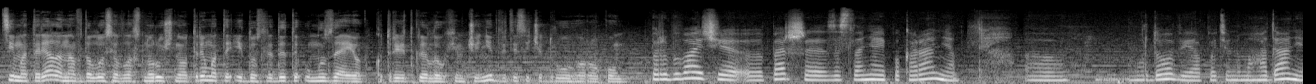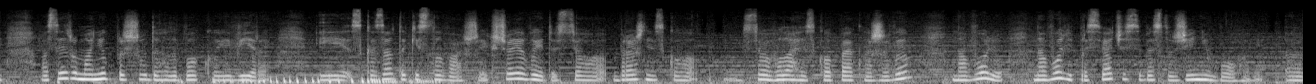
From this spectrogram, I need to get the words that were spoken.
Ці матеріали нам вдалося власноручно отримати і дослідити у музею, котрий відкрили у Хімчині 2002 року. Перебуваючи е, перше заслання і покарання е, в Мордові, а потім на Магадані, Василь Романюк прийшов до глибокої віри і сказав такі слова, що якщо я вийду з цього Брежнівського, з цього гулагівського пекла живим на волю, на волі присвячу себе служінню Богові. Е,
